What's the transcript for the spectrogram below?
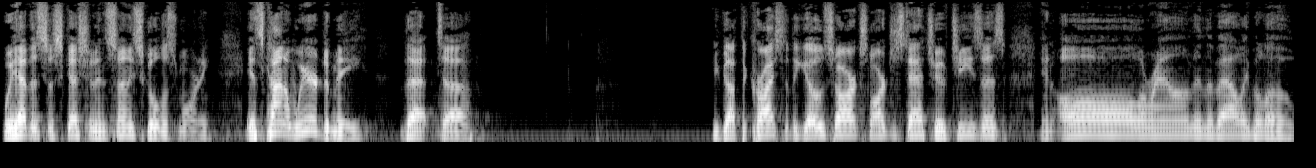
We had this discussion in Sunday school this morning. It's kind of weird to me that uh, you've got the Christ of the Ozarks, largest statue of Jesus, and all around in the valley below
